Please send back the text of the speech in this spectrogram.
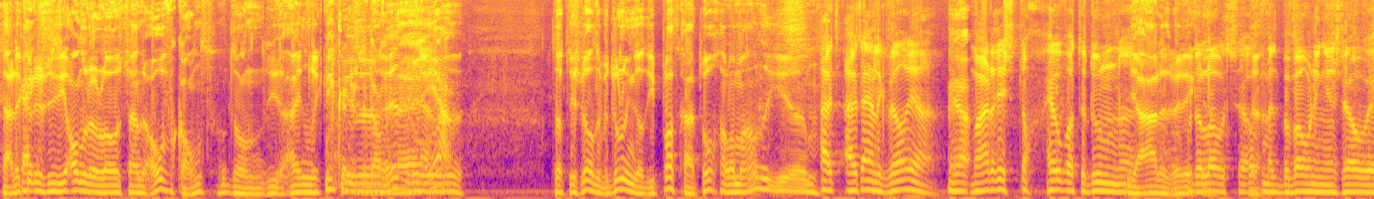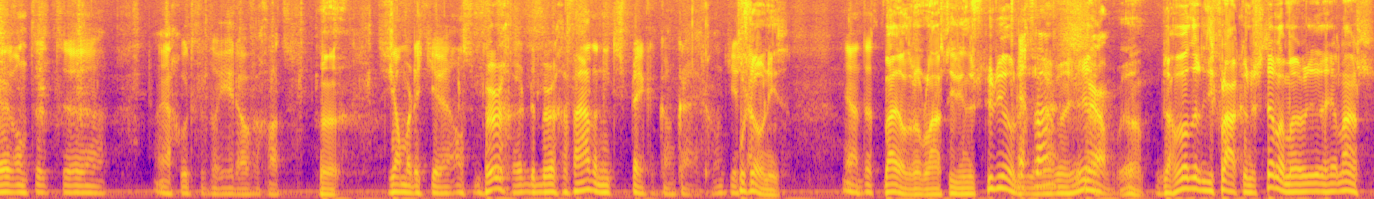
dan Kijk, kunnen ze die andere loods aan de overkant, dan die eindelijk... Die kunnen ze dan, hè, eh, eh, ja. Dat is wel de bedoeling dat die plat gaat, toch? Allemaal? Die, eh, Uit, uiteindelijk wel, ja. Ja. Maar er is nog heel wat te doen eh, Ja, dat weet voor ik, de ja. loodsen. Ook met bewoning en zo. Hè, want het... eh, ja goed, ik heb het al eerder over gehad. ja. Jammer dat je als burger de burgervader niet te spreken kan krijgen. Want je Hoezo zou- niet? Ja, dat, Wij hadden hem laatst hier in de studio. Echt waar? Ja. Ja. wel dat we die vraag kunnen stellen, maar eh, helaas.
